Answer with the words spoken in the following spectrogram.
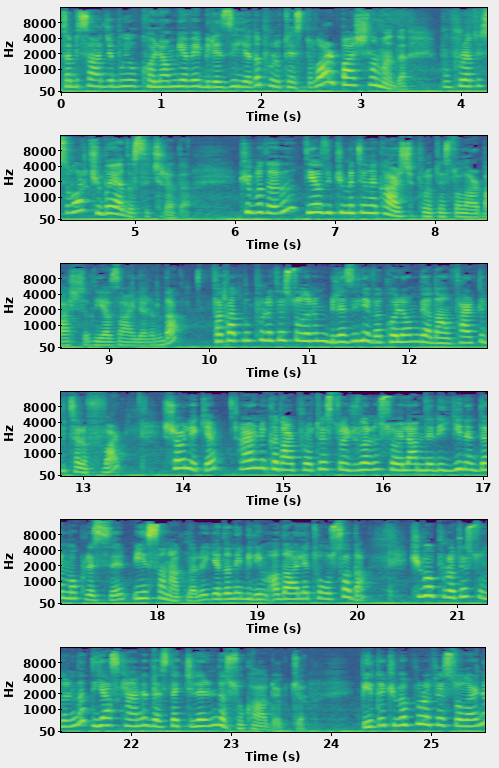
Tabi sadece bu yıl Kolombiya ve Brezilya'da protestolar başlamadı. Bu protestolar Küba'ya da sıçradı. Küba'da da Diaz hükümetine karşı protestolar başladı yaz aylarında. Fakat bu protestoların Brezilya ve Kolombiya'dan farklı bir tarafı var. Şöyle ki her ne kadar protestocuların söylemleri yine demokrasi, insan hakları ya da ne bileyim adalet olsa da Küba protestolarında Diaz kendi destekçilerini de sokağa döktü. Bir de Küba protestolarına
